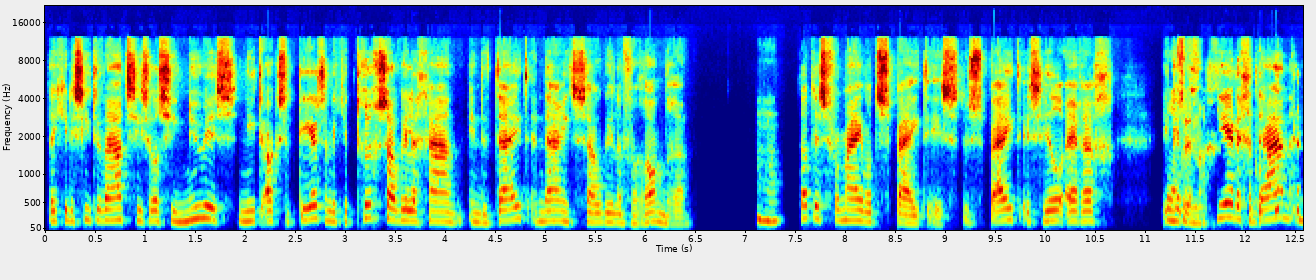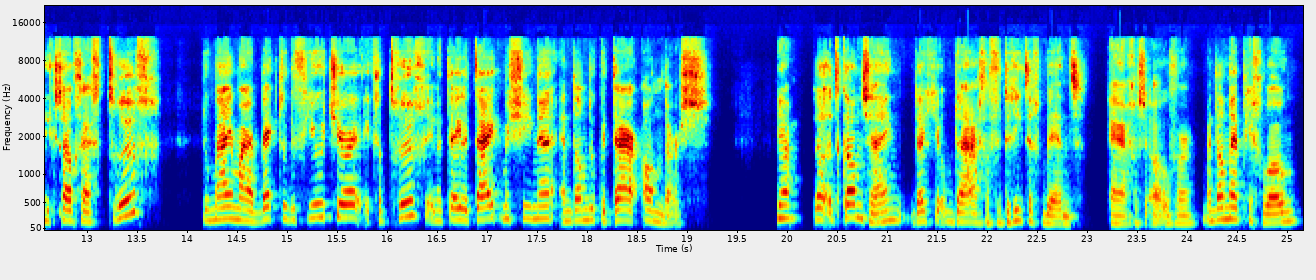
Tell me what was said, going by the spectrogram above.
dat je de situatie zoals die nu is niet accepteert en dat je terug zou willen gaan in de tijd en daar iets zou willen veranderen. Mhm. Dat is voor mij wat spijt is. Dus spijt is heel erg. Ik heb het verkeerde gedaan en ik zou graag terug. Doe mij maar back to the future. Ik ga terug in een teletijdmachine en dan doe ik het daar anders. Ja. Wel, het kan zijn dat je op dagen verdrietig bent ergens over. Maar dan heb je gewoon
